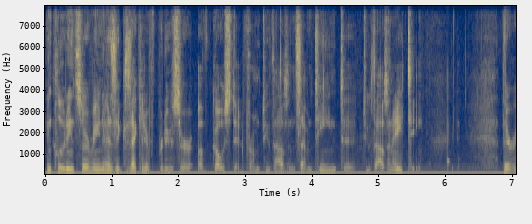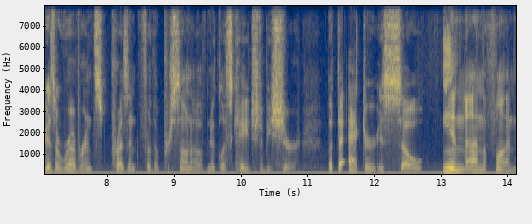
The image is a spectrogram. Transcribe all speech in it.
including serving as executive producer of Ghosted from 2017 to 2018. There is a reverence present for the persona of Nicolas Cage, to be sure, but the actor is so in on the fun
